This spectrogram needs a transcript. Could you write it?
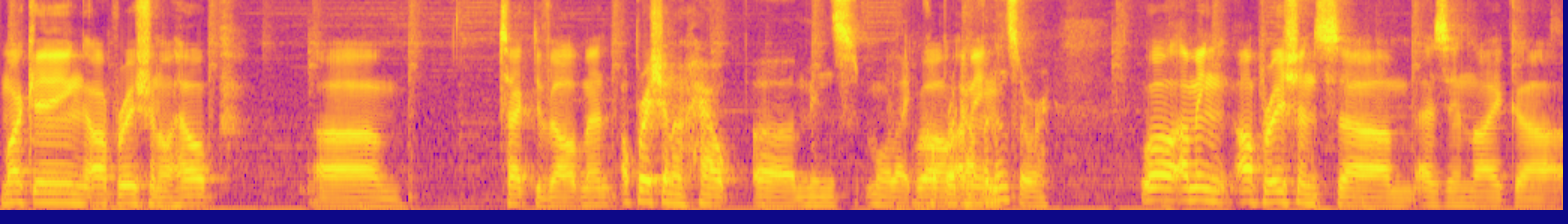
Marketing, operational help, um, tech development. operational help uh, means more like Well, corporate I mean- or? Well, I mean, operations, um, as in like, uh,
